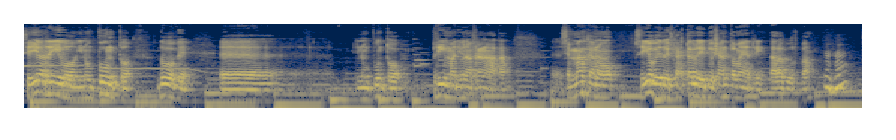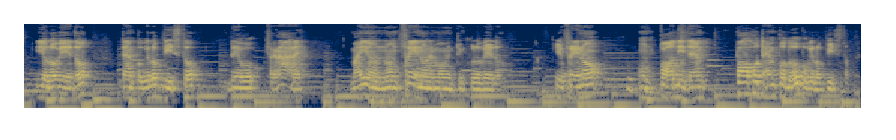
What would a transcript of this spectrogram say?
se io arrivo in un punto dove, eh, in un punto prima di una frenata, eh, se mancano, se io vedo il cartello di 200 metri dalla curva, uh-huh. io lo vedo, tempo che l'ho visto, devo frenare ma io non freno nel momento in cui lo vedo, io freno un po' di tempo, poco tempo dopo che l'ho visto.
